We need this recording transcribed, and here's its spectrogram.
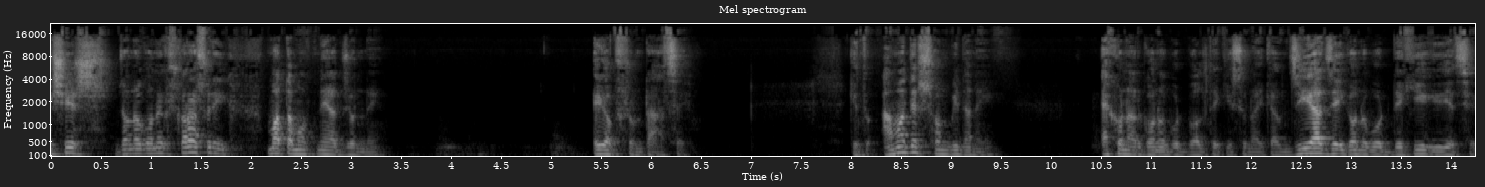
বিশেষ জনগণের সরাসরি মতামত নেওয়ার জন্যে এই অপশনটা আছে। কিন্তু আমাদের সংবিধানে এখন আর গণভোট বলতে কিছু নাই, কারণ জিয়া যে গণভোট দেখিয়ে গিয়েছে,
